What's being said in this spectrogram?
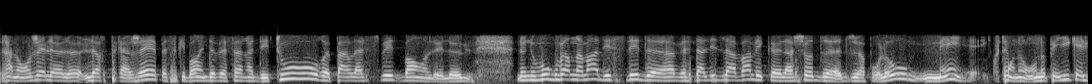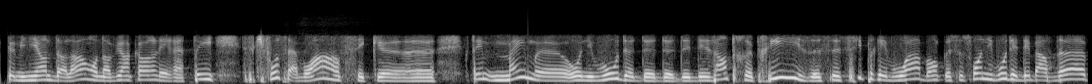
rallongeaient le- le- leur trajet parce que bon, ils devaient faire un détour. Par la suite, bon, le, nouveau gouvernement a décidé d'aller de l'avant avec l'achat du Apollo. Mais, écoutez, on a, on a payé quelques millions de dollars. On a vu encore les ratés. Qu'il faut savoir, c'est que, écoutez, même euh, au niveau de, de- de- de- des entreprises, ceci prévoit, bon, que ce soit au niveau des débardeurs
